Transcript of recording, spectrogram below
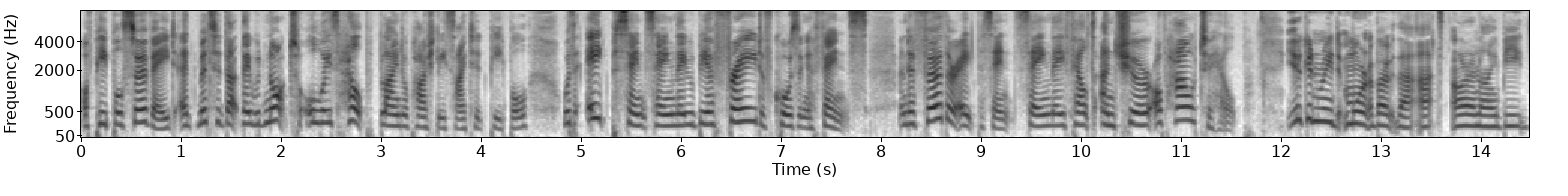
of people surveyed admitted that they would not always help blind or partially sighted people, with 8% saying they would be afraid of causing offence, and a further 8% saying they felt unsure of how to help. You can read more about that at rnib.org.uk,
